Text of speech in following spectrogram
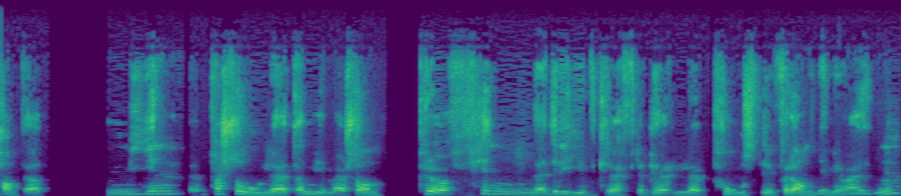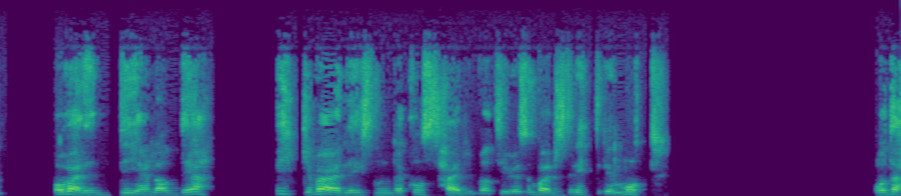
fant jeg at min personlighet er mye mer sånn prøve å finne drivkrefter til positiv forandring i verden, og være en del av det. Ikke være liksom det konservative som bare stritter imot. Og det,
